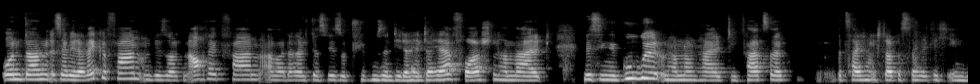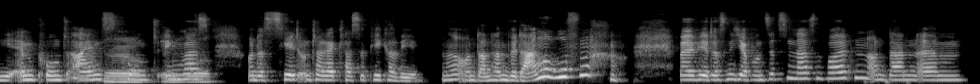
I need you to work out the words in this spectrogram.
Und dann ist er wieder weggefahren und wir sollten auch wegfahren. Aber dadurch, dass wir so Typen sind, die da hinterher forschen, haben wir halt ein bisschen gegoogelt und haben dann halt die Fahrzeugbezeichnung, ich glaube, das war wirklich irgendwie M.1. Ja, Punkt irgendwas. Und das zählt unter der Klasse Pkw. Ne? Und dann haben wir da angerufen, weil wir das nicht auf uns sitzen lassen wollten. Und dann ähm,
